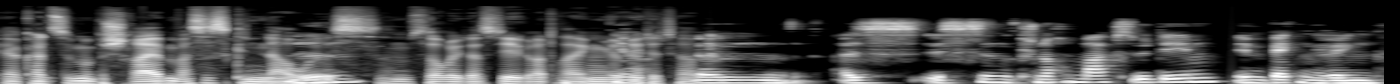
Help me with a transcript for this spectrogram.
Ja, kannst du mal beschreiben, was es genau mhm. ist? Ähm, sorry, dass ich hier gerade reingeredet ja, habe. Ähm, also es ist ein Knochenmarksödem im Beckenring.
